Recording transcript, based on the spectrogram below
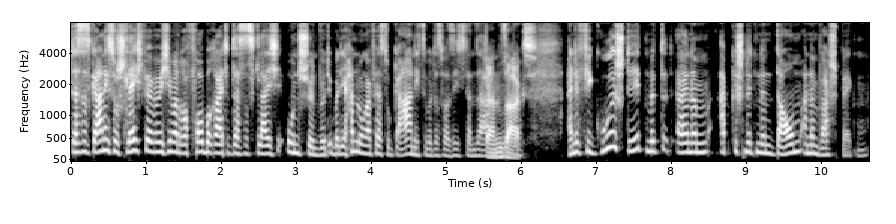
dass es gar nicht so schlecht wäre, wenn mich jemand darauf vorbereitet, dass es gleich unschön wird. Über die Handlung erfährst du gar nichts über das, was ich dann sage. Dann würde. sag's. Eine Figur steht mit einem abgeschnittenen Daumen an einem Waschbecken.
